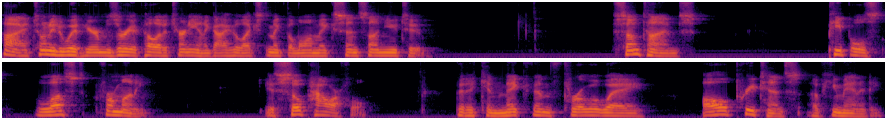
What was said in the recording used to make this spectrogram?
Hi, Tony DeWitt here, Missouri appellate attorney and a guy who likes to make the law make sense on YouTube. Sometimes people's lust for money is so powerful that it can make them throw away all pretense of humanity.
